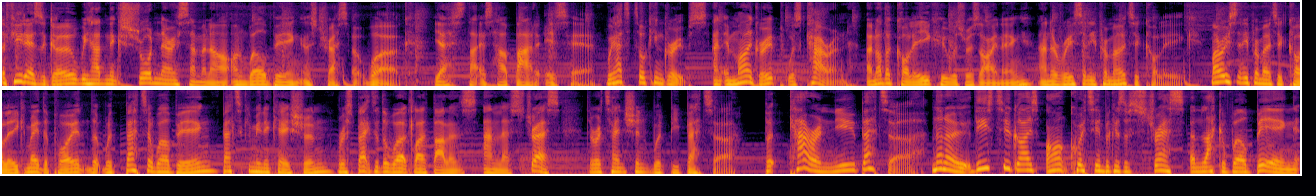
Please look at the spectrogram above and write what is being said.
A few days ago, we had an extraordinary seminar on well being and stress at work. Yes, that is how bad it is here. We had to talk in groups, and in my group was Karen, another colleague who was resigning, and a recently promoted colleague. My recently promoted colleague made the point that with better well being, better communication, respect of the work life balance, and less stress, the retention would be better. But Karen knew better. No, no, these two guys aren't quitting because of stress and lack of well being.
